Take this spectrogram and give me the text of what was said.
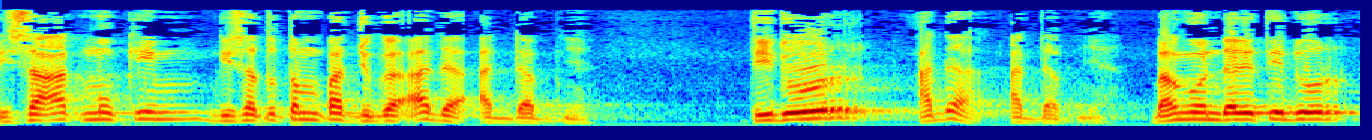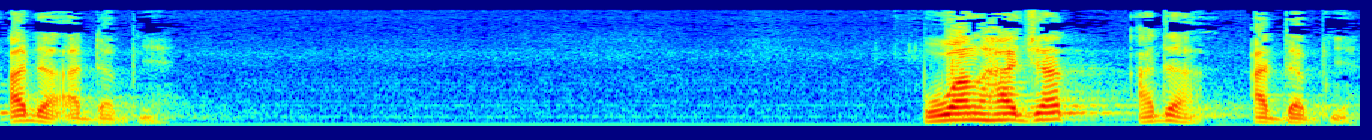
Di saat mukim di satu tempat juga ada adabnya. Tidur ada adabnya. Bangun dari tidur ada adabnya. Buang hajat ada adabnya.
